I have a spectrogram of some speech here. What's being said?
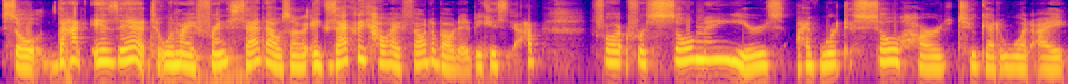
So that is it. When my friend said that, was exactly how I felt about it because I've, for for so many years I've worked so hard to get what I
